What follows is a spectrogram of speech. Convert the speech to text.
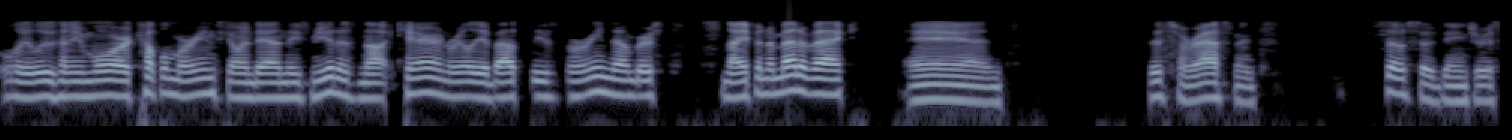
Will he lose any more? A couple Marines going down. These mutas not caring really about these Marine numbers. Sniping a medevac. And this harassment so, so dangerous.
